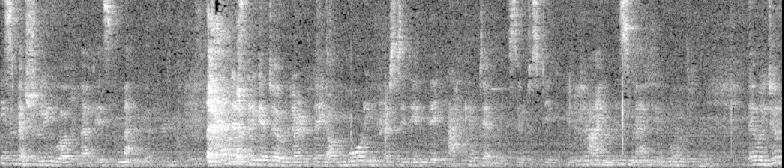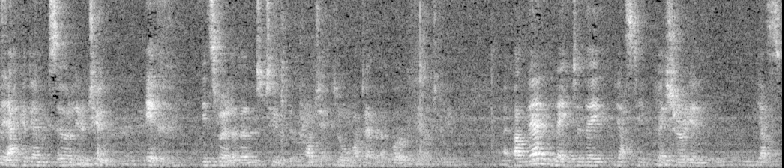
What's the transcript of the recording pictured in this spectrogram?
especially work that is manual. And as they get older, they are more interested in the academics, so to speak, behind this manual work. They will do the academics earlier too, if it's relevant to the project or whatever work they are doing. But then later they just take pleasure in just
